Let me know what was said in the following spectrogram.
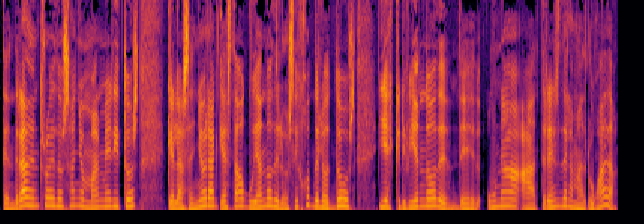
tendrá dentro de dos años más méritos que la señora que ha estado cuidando de los hijos de los dos y escribiendo de, una a tres de la madrugada.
